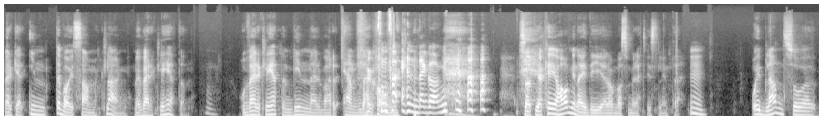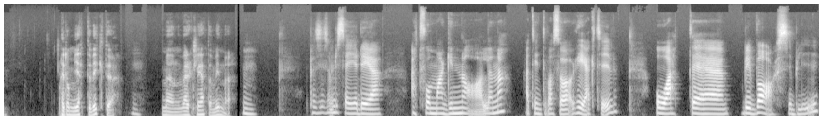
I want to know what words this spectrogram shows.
verkar inte vara i samklang med verkligheten. Och verkligheten vinner varenda gång. varenda gång. så att jag kan ju ha mina idéer om vad som är rättvist eller inte. Mm. Och ibland så är de jätteviktiga. Mm. Men verkligheten vinner. Mm. Precis som du säger, det att få marginalerna, att inte vara så reaktiv. Och att eh, bli varse bli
